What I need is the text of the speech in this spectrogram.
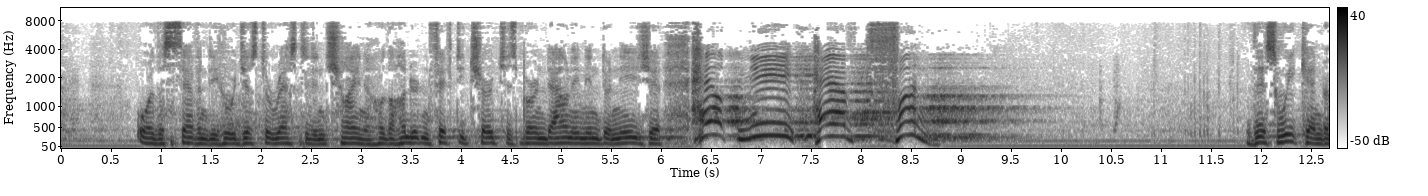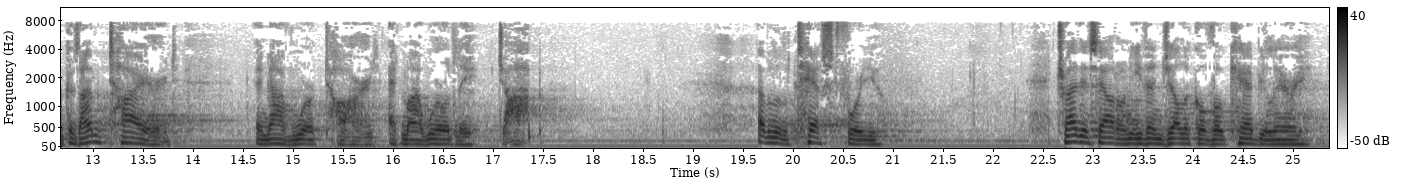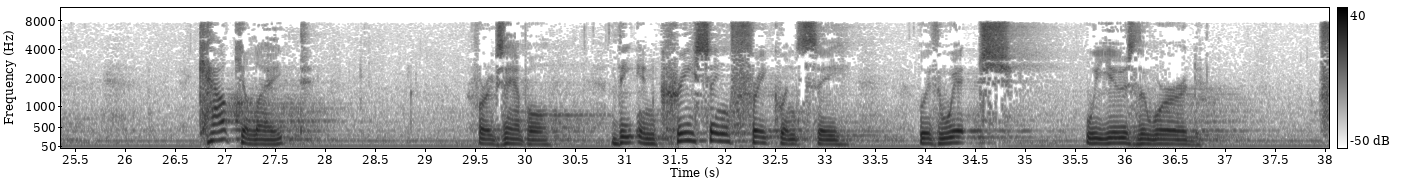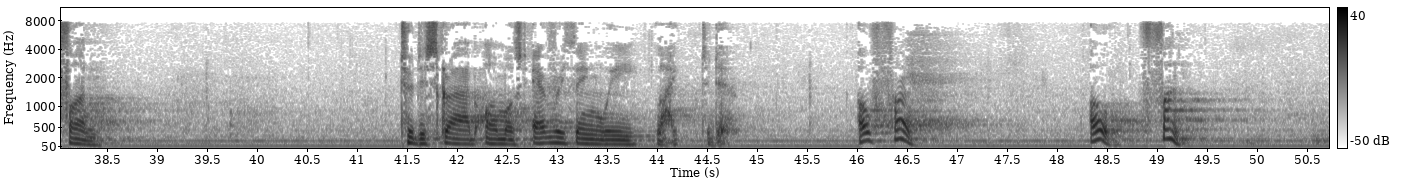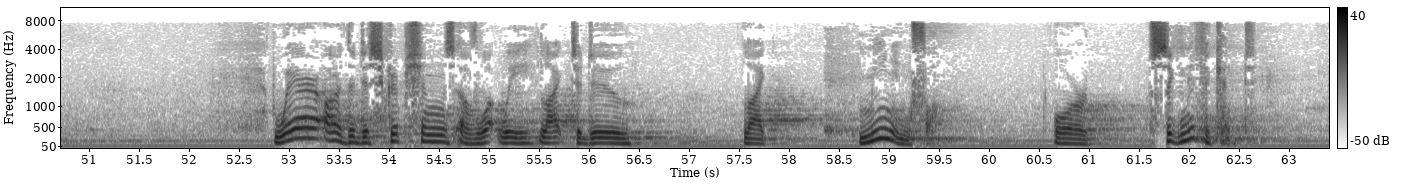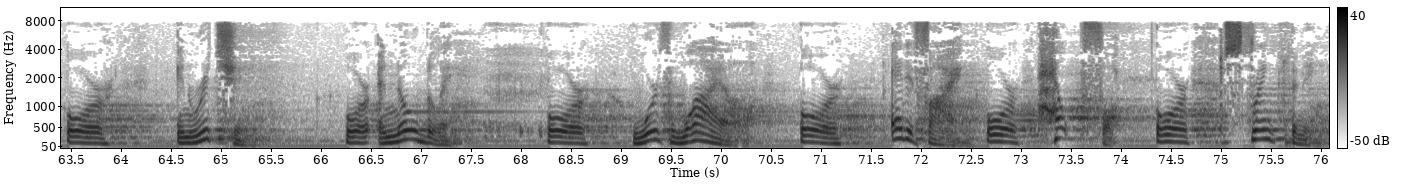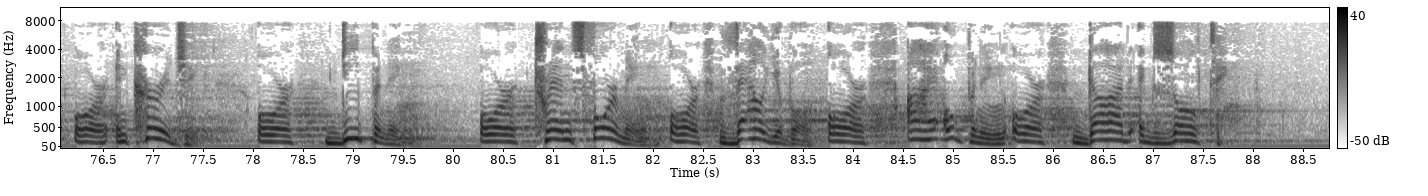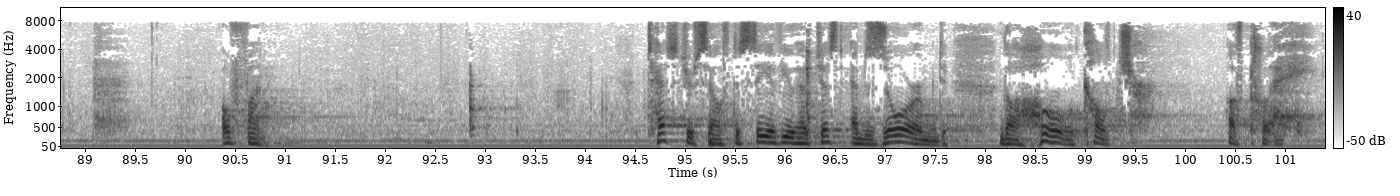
or the 70 who were just arrested in China or the 150 churches burned down in Indonesia. Help me have fun this weekend because I'm tired and I've worked hard at my worldly job. I have a little test for you. Try this out on evangelical vocabulary. Calculate, for example, the increasing frequency with which we use the word fun to describe almost everything we like to do. Oh, fun. Oh, fun. Where are the descriptions of what we like to do like meaningful or significant or enriching or ennobling or worthwhile or edifying or helpful or strengthening or encouraging or deepening or transforming or valuable or eye opening or God exalting. Oh, fun. Test yourself to see if you have just absorbed the whole culture of play.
